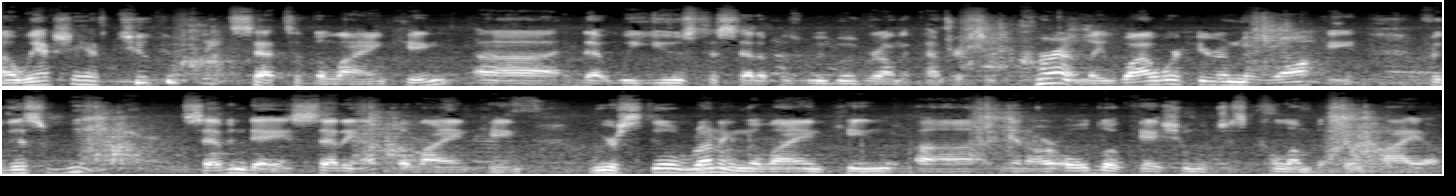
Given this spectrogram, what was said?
Uh, we actually have two complete sets of The Lion King uh, that we use to set up as we move around the country. So currently, while we're here in Milwaukee, for this week, seven days, setting up The Lion King, we're still running The Lion King uh, in our old location, which is Columbus, Ohio.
